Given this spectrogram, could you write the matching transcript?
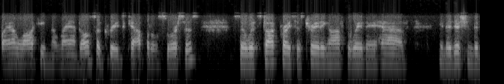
by unlocking the land, also creates capital sources. So with stock prices trading off the way they have, in addition to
